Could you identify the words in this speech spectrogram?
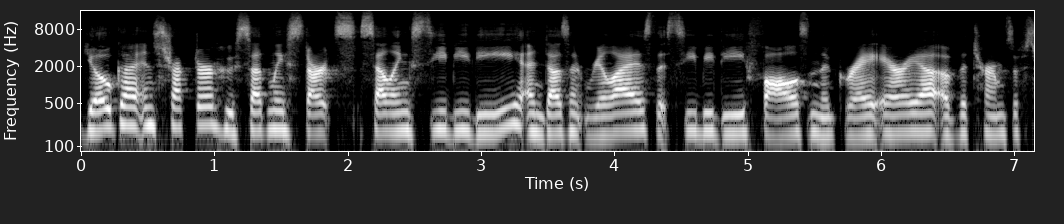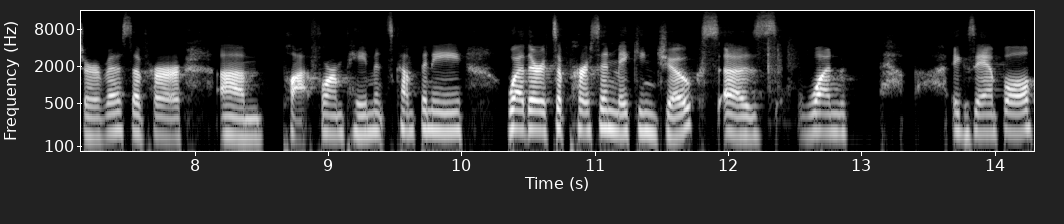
yoga instructor who suddenly starts selling cbd and doesn't realize that cbd falls in the gray area of the terms of service of her um, platform payments company whether it's a person making jokes as one example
